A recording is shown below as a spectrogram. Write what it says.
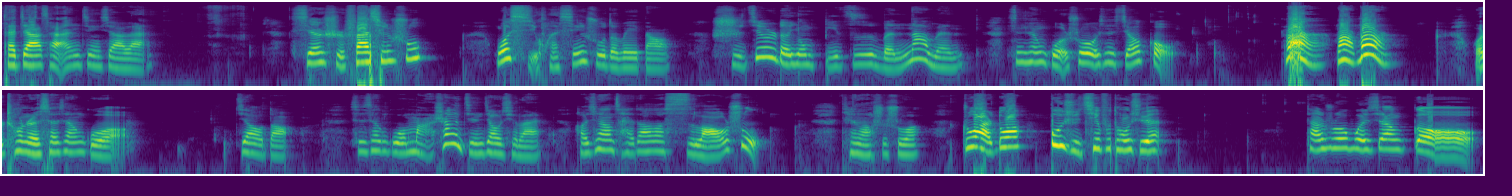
大家才安静下来。先是发新书，我喜欢新书的味道，使劲的用鼻子闻那闻。香香果说我像小狗，汪汪汪！我冲着香香果。叫道：“香香果马上尖叫起来，好像踩到了死老鼠。”田老师说：“猪耳朵，不许欺负同学。”他说：“我像狗。”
